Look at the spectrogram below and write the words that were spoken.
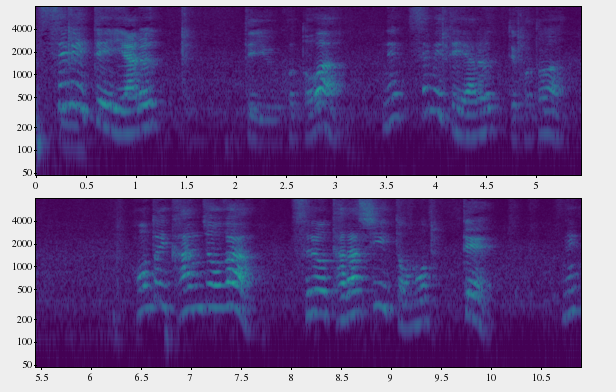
攻めてやるっていうことはねせめてやるっていうことは本当に感情がそれを正しいと思ってね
